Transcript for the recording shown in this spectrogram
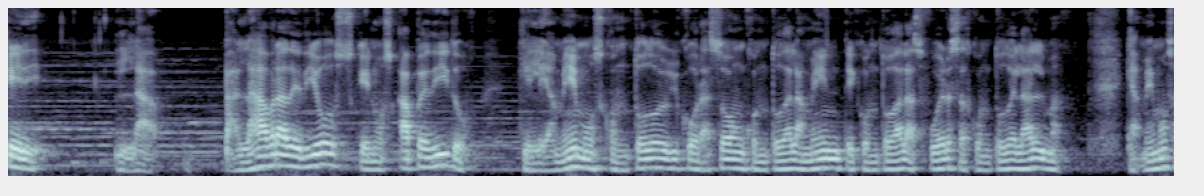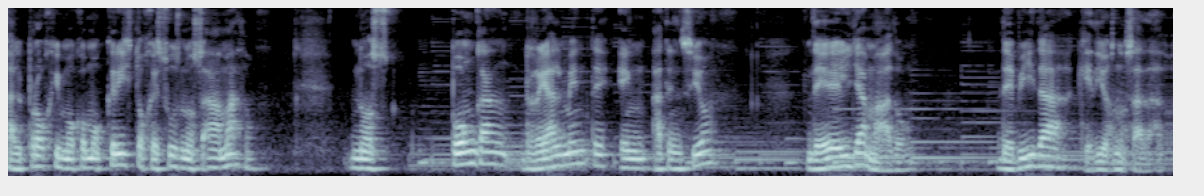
que la palabra de Dios que nos ha pedido que le amemos con todo el corazón, con toda la mente, con todas las fuerzas, con todo el alma, que amemos al prójimo como Cristo Jesús nos ha amado, nos pongan realmente en atención del llamado de vida que Dios nos ha dado.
